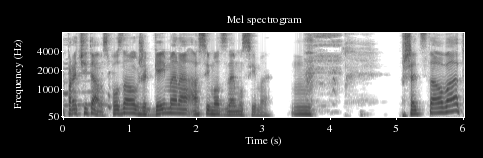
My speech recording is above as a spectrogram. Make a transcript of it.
prečítam z poznávok, že Gaimana asi moc nemusíme. Mm představovat,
